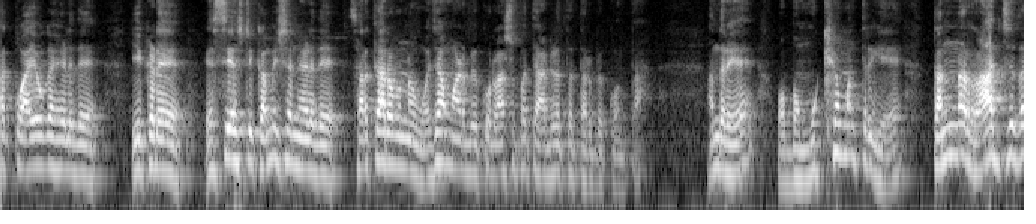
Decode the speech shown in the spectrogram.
ಹಕ್ಕು ಆಯೋಗ ಹೇಳಿದೆ. ಈ ಕಡೆ S C, S T commission ಹೇಳಿದೆ, ಸರ್ಕಾರವನ್ನು ವಜಾ ಮಾಡಬೇಕು, ರಾಷ್ಟ್ರಪತಿ ಆಡಳಿತ ತರಬೇಕು ಅಂತ. ಅಂದರೆ ಒಬ್ಬ ಮುಖ್ಯಮಂತ್ರಿಗೆ ತನ್ನ ರಾಜ್ಯದ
